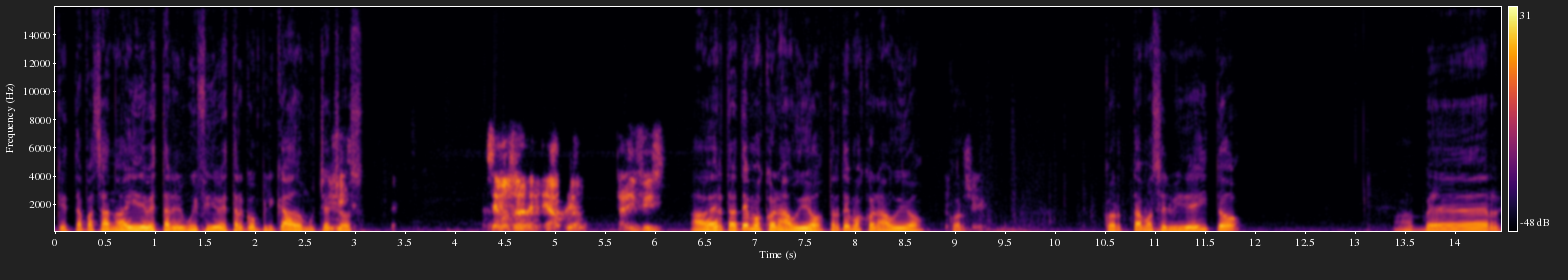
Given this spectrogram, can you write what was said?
qué está pasando ahí, debe estar el wifi, debe estar complicado, muchachos. Hacemos solamente audio. Está difícil. A ver, tratemos con audio, tratemos con audio. Cor- cortamos el videito. A ver,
